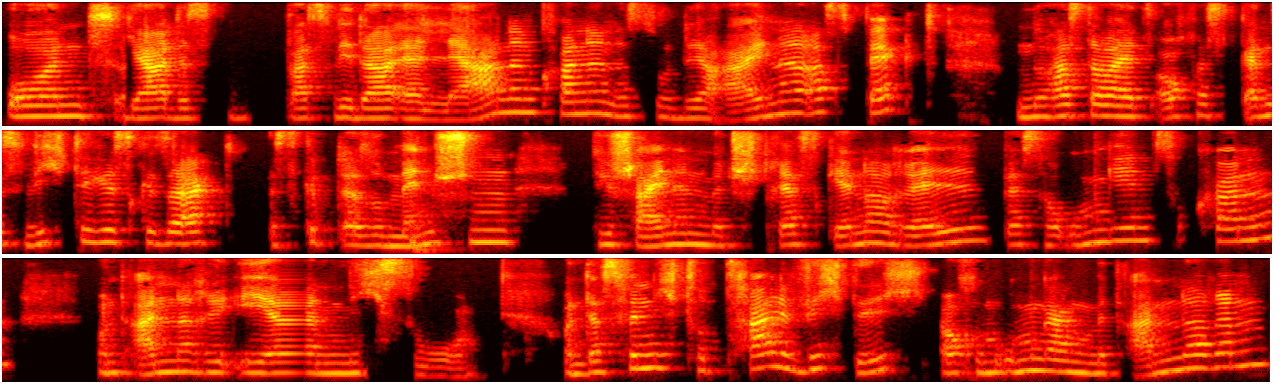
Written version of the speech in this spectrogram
Und ja, das, was wir da erlernen können, ist so der eine Aspekt. Und du hast aber jetzt auch was ganz Wichtiges gesagt. Es gibt also Menschen, die scheinen mit Stress generell besser umgehen zu können und andere eher nicht so. Und das finde ich total wichtig, auch im Umgang mit anderen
